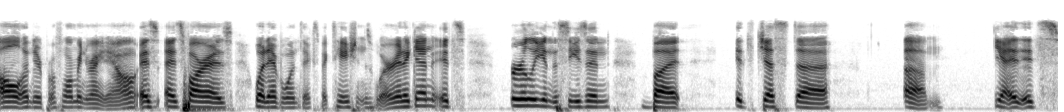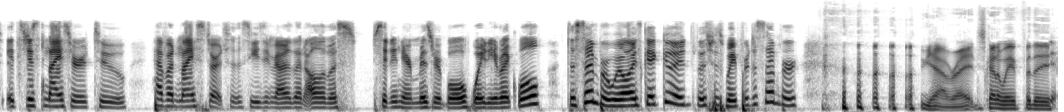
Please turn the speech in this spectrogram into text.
all underperforming right now as as far as what everyone's expectations were. And again, it's early in the season, but it's just uh um yeah, it, it's it's just nicer to have a nice start to the season rather than all of us sitting here miserable waiting like, well, December we always get good. Let's just wait for December. yeah, right. Just gotta wait for the Yeah.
